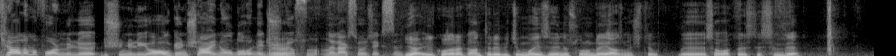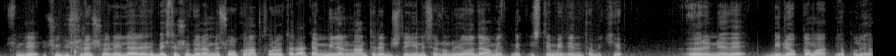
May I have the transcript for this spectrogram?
Kiralama formülü düşünülüyor. O gün Şahinoğlu ne düşünüyorsun? Neler söyleyeceksin? Ya ilk olarak Antalya için Mayıs ayının sonunda yazmıştım e, Sabah gazetesinde. Şimdi çünkü süreç şöyle ilerledi. Beşiktaş o dönemde sol kanat forvet ararken Milan'ın Antalya işte yeni sezonda yola devam etmek istemediğini tabii ki öğreniyor ve bir yoklama yapılıyor.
